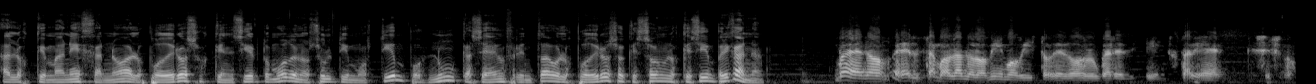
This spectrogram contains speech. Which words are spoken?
a los que manejan, ¿no? a los poderosos que en cierto modo en los últimos tiempos nunca se ha enfrentado a los poderosos que son los que siempre ganan. Bueno, estamos hablando lo mismo, visto de dos lugares distintos. Está bien, qué sé yo.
